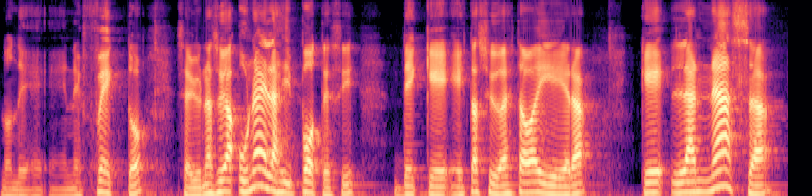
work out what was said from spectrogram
donde en efecto se ve una ciudad. Una de las hipótesis de que esta ciudad estaba ahí era que la NASA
